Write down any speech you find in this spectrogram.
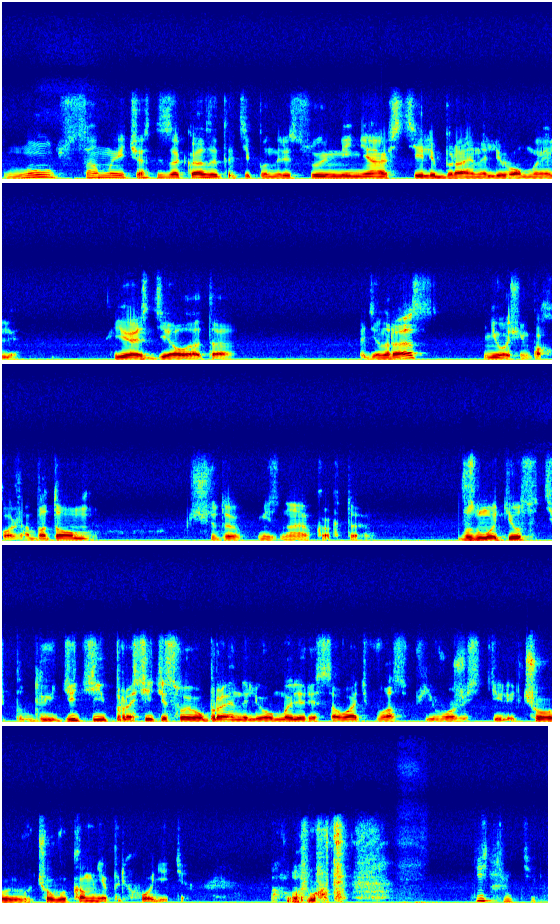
Ну, самые частые заказы это типа нарисуй меня в стиле Брайана Лио Мелли. Я сделал это один раз, не очень похоже. А потом что-то, не знаю, как-то возмутился, типа, да идите и просите своего Брайана Лио Мелли рисовать вас в его же стиле. Че вы ко мне приходите? Вот. Действительно.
